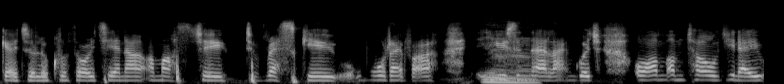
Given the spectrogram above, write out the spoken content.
go to a local authority and I, I'm asked to to rescue whatever yeah. using their language or I'm, I'm told you know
